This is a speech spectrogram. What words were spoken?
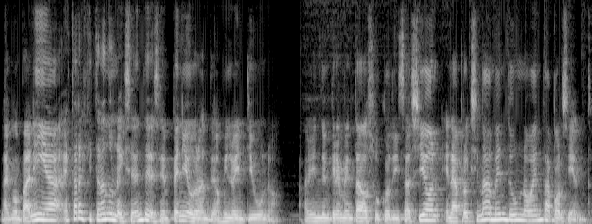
La compañía está registrando un excelente desempeño durante 2021, habiendo incrementado su cotización en aproximadamente un 90%.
